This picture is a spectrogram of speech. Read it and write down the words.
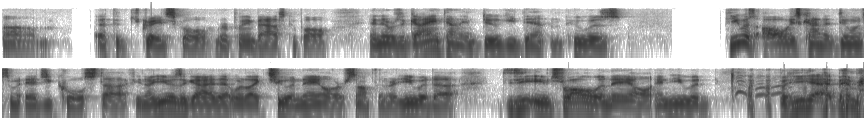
um, at the grade school. We were playing basketball, and there was a guy in town named Doogie Denton who was he was always kind of doing some edgy, cool stuff. You know, he was a guy that would like chew a nail or something, or he would uh, he would swallow a nail, and he would. but he had remember.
